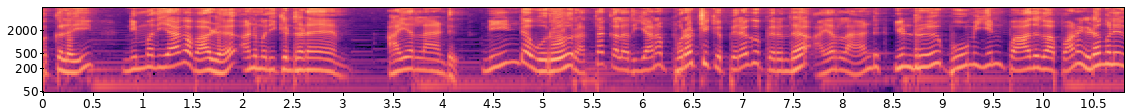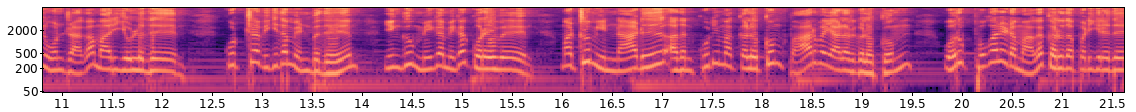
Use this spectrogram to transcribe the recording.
மக்களை நிம்மதியாக வாழ அனுமதிக்கின்றன. அயர்லாந்து. நீண்ட ஒரு இரத்த கலரியான புரட்சிக்கு பிறகு பிறந்த அயர்லாந்து இன்று பூமியின் பாதுகாப்பான இடங்களில் ஒன்றாக மாறியுள்ளது. குற்ற விகிதம் என்பது இங்கு மிக மிக குறைவு. மற்றும் இந்நாடு அதன் குடிமக்களுக்கும் பார்வையாளர்களுக்கும் ஒரு புகலிடமாக கருதப்படுகிறது.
